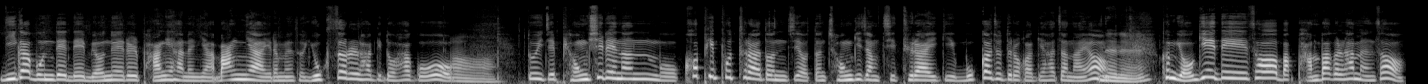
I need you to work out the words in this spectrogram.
네가 뭔데 내 면회를 방해하느냐 막냐 이러면서 욕설을 하기도 하고. 어. 또 이제 병실에는 뭐 커피 포트라든지 어떤 전기 장치 드라이기 못 가져 들어가게 하잖아요. 네네. 그럼 여기에 대해서 막 반박을 하면서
